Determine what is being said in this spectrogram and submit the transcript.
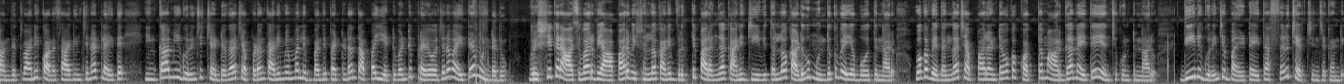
బంధుత్వాన్ని కొనసాగించినట్లయితే ఇంకా మీ గురించి చెడ్డగా చెప్పడం కానీ మిమ్మల్ని ఇబ్బంది పెట్టడం తప్ప ఎటువంటి ప్రయోజనం అయితే ఉండదు. వృశ్చిక రాశి వారి వ్యాపార విషయంలో కానీ వృత్తిపరంగా కానీ జీవితంలో ఒక అడుగు ముందుకు వేయబోతున్నారు. ఒక విధంగా చెప్పాలంటే ఒక కొత్త మార్గాన్ని అయితే ఎంచుకుంటున్నారు. దీని గురించి బయట అయితే అస్సలు చర్చించకండి.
